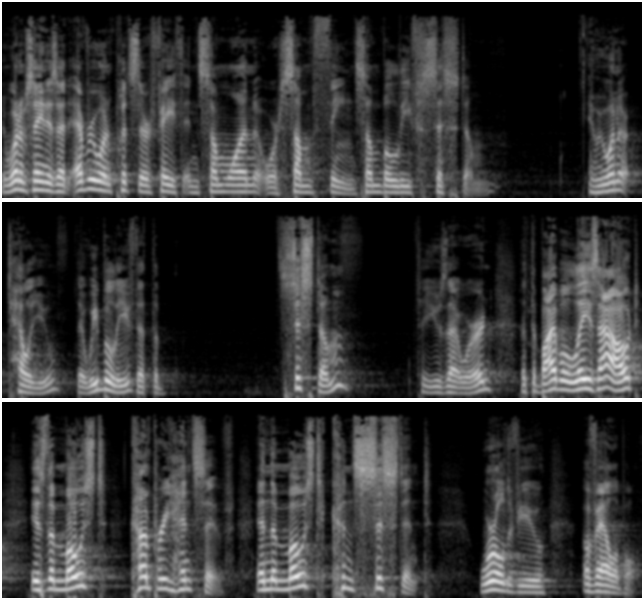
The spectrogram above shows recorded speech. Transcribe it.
And what I'm saying is that everyone puts their faith in someone or something, some belief system. And we want to tell you that we believe that the system, to use that word, that the Bible lays out is the most comprehensive and the most consistent worldview available.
